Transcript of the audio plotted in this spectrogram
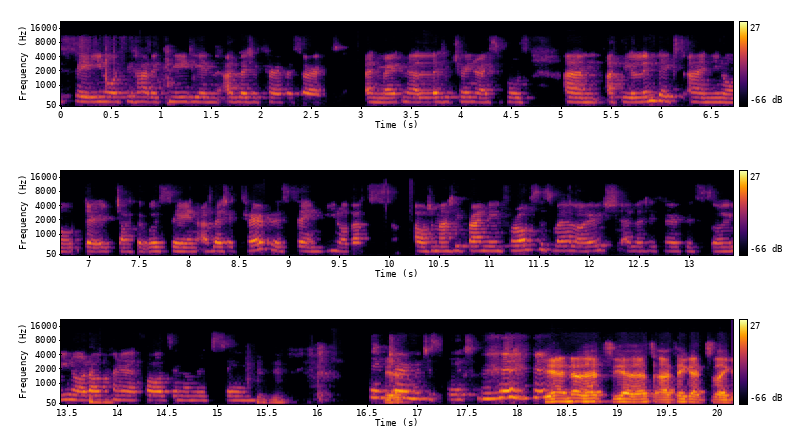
say, you know, if you had a Canadian athletic therapist or an American athletic trainer, I suppose, um, at the Olympics, and, you know, their jacket was saying athletic therapist, then, you know, that's automatic branding for us as well, Irish athletic therapist. So, you know, it all mm-hmm. kind of falls in under the same. Mm-hmm same yeah. term, which is good. yeah, no, that's yeah, that's I think that's like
